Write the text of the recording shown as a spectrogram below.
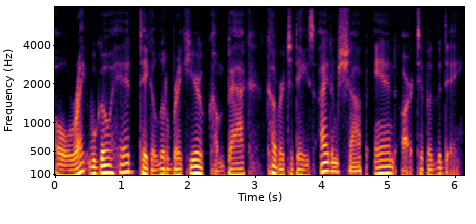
All right, we'll go ahead, take a little break here, come back, cover today's item shop and our tip of the day.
